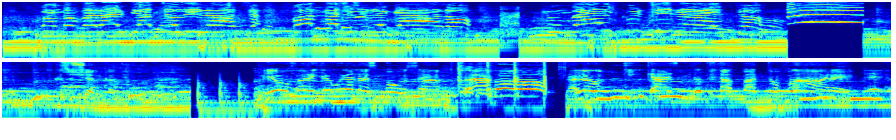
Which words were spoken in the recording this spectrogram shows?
Quando farai il viaggio di nozze, portaci un regalo! Un bel cuginetto! Che succede Catti? Devo fare gli auguri alla sposa. Bravo! Allora, chi caspita te l'ha fatto fare? Eh,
